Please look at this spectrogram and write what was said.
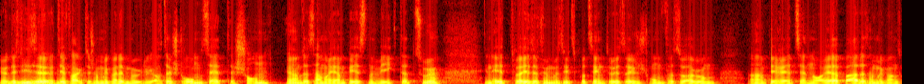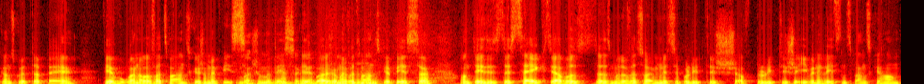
Ja, das ist ja mhm. de facto schon mal gar nicht möglich. Auf der Stromseite schon. Ja, und da sind wir ja am besten Weg dazu. In etwa ist ja 75 Prozent der österreichischen Stromversorgung äh, bereits erneuerbar. Das haben wir ganz, ganz gut dabei. Wir waren aber vor 20 Jahren schon mal besser. War schon mal besser, ja, Das war schon mal vor 20 mhm. Jahren besser. Und das, ist, das zeigt ja, was, dass wir da Versäumnisse politisch, auf politischer Ebene in den letzten 20 Jahren haben.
